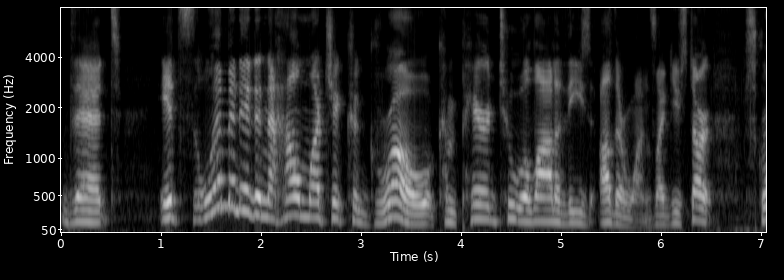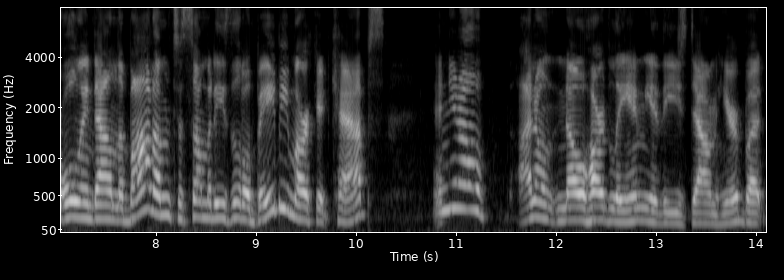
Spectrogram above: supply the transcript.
that it's limited in how much it could grow compared to a lot of these other ones. Like you start scrolling down the bottom to some of these little baby market caps, and you know, I don't know hardly any of these down here, but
